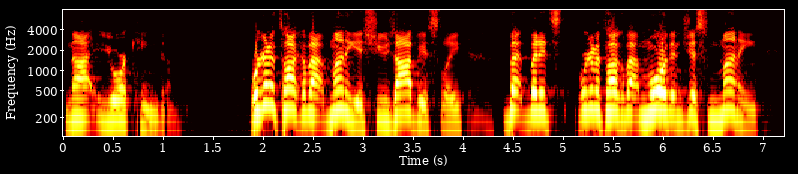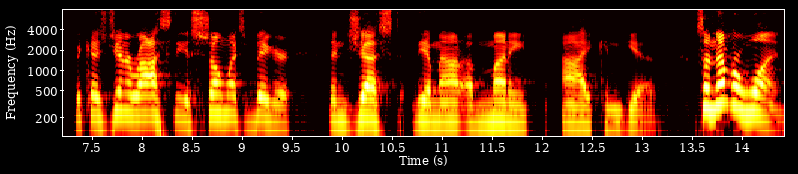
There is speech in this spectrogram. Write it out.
not your kingdom. We're going to talk about money issues, obviously, but, but it's, we're going to talk about more than just money because generosity is so much bigger than just the amount of money I can give. So, number one,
